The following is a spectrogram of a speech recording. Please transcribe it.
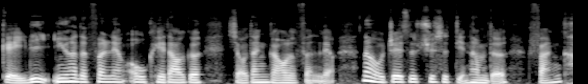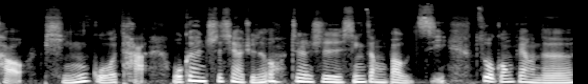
给力，因为它的分量 OK 到一个小蛋糕的分量。那我这次去是点他们的反烤苹果塔，我个人吃起来觉得哦，真的是心脏暴击，做工非常的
